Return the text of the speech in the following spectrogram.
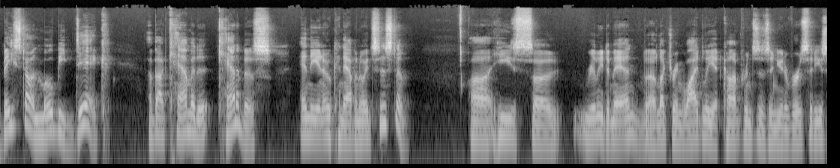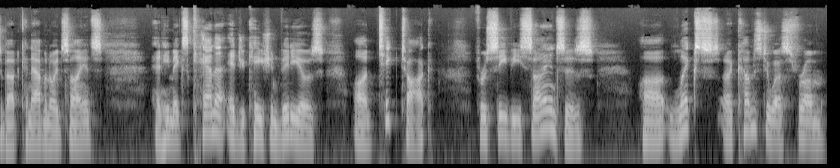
based on Moby Dick about cannabis and the endocannabinoid system. Uh, he's uh, really demand uh, lecturing widely at conferences and universities about cannabinoid science, and he makes canna education videos on TikTok for CV Sciences. Uh, Lex uh, comes to us from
